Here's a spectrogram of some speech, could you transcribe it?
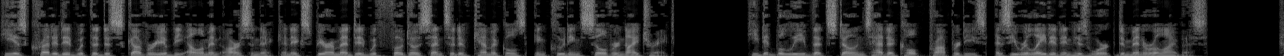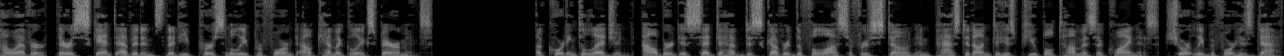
He is credited with the discovery of the element arsenic and experimented with photosensitive chemicals, including silver nitrate. He did believe that stones had occult properties, as he related in his work De Mineralibus. However, there is scant evidence that he personally performed alchemical experiments. According to legend, Albert is said to have discovered the Philosopher's Stone and passed it on to his pupil Thomas Aquinas, shortly before his death.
